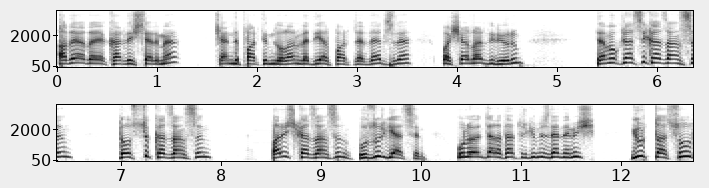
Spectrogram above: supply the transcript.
aday adaya kardeşlerime, kendi partimde olan ve diğer partilerde hepsine başarılar diliyorum. Demokrasi kazansın, dostluk kazansın, barış kazansın, huzur gelsin. Ulu Önder Atatürk'ümüz ne demiş? Yurtta sulh,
